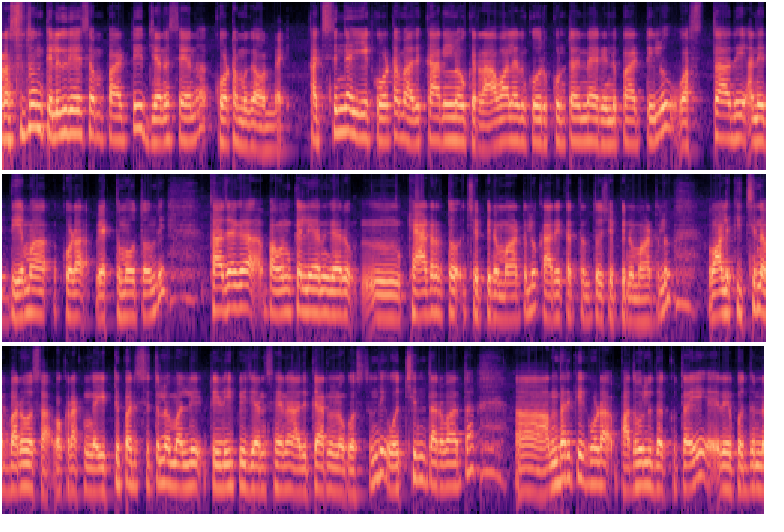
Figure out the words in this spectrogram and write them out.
ప్రస్తుతం తెలుగుదేశం పార్టీ జనసేన కూటమిగా ఉన్నాయి. ఖచ్చితంగా ఈ కూటమి అధికారంలోకి రావాలని కోరుకుంటున్న రెండు పార్టీలు వస్తుంది అనే ధీమా కూడా వ్యక్తమవుతోంది. తాజాగా పవన్ కళ్యాణ్ గారు క్యాడర్తో చెప్పిన మాటలు కార్యకర్తలతో చెప్పిన మాటలు వాళ్ళకి ఇచ్చిన భరోసా ఒక రకంగా ఇట్టి పరిస్థితుల్లో మళ్ళీ టీడీపీ జనసేన అధికారంలోకి వస్తుంది. వచ్చిన తర్వాత అందరికీ కూడా పదవులు దక్కుతాయి. రేపొద్దున్న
